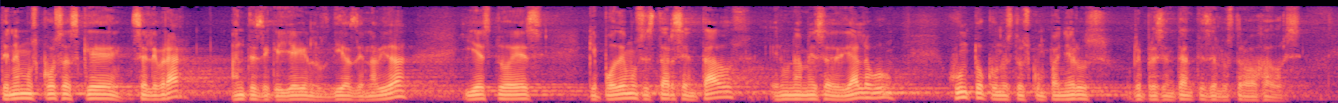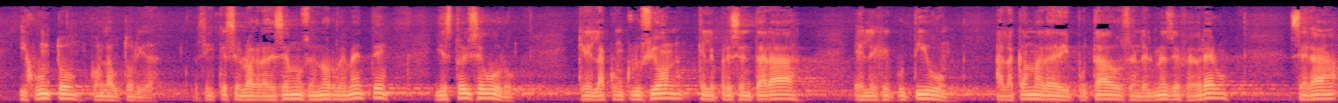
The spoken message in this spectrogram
tenemos cosas que celebrar antes de que lleguen los días de Navidad y esto es que podemos estar sentados en una mesa de diálogo junto con nuestros compañeros representantes de los trabajadores y junto con la autoridad. Así que se lo agradecemos enormemente y estoy seguro que la conclusión que le presentará el Ejecutivo a la Cámara de Diputados en el mes de febrero será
